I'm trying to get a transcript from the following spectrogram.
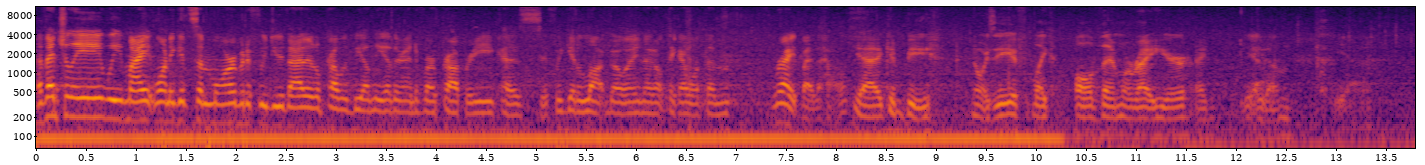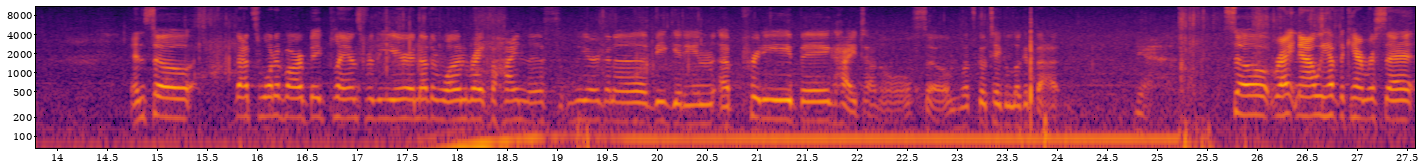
Eventually, we might want to get some more, but if we do that, it'll probably be on the other end of our property because if we get a lot going, I don't think I want them right by the house. Yeah, it could be noisy if like all of them were right here. I'd Yeah. them. Yeah. And so that's one of our big plans for the year. Another one right behind this, we are gonna be getting a pretty big high tunnel. So let's go take a look at that. Yeah. So right now we have the camera set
